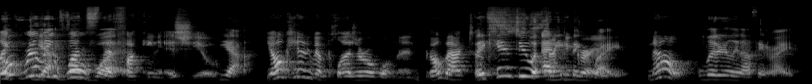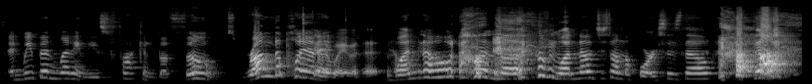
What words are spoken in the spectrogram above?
Like, Oh, really, yeah, what's what? the fucking issue? Yeah. Y'all can't even pleasure a woman. Go back to They can't do anything grade. right. No. Literally nothing right. And we've been letting these fucking buffoons run the Get planet. away with it. One note on the one note just on the horses though.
